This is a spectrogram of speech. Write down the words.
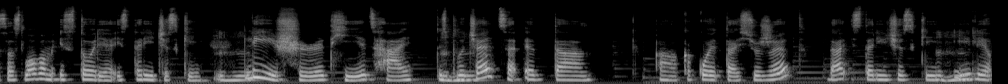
со словом история, исторический. Ли тицай. То есть, получается, это а, какой-то сюжет, да, исторический угу. или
